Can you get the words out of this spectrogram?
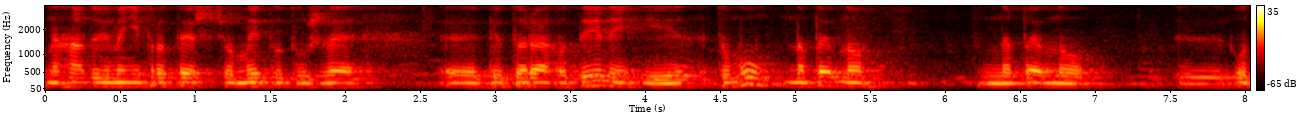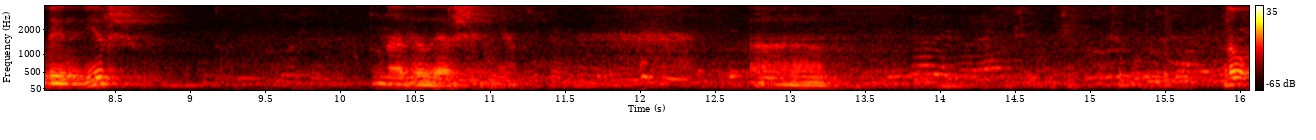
нагадує мені про те, що ми тут уже е, півтора години, і тому, напевно, напевно, е, один вірш на завершення. Ну,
